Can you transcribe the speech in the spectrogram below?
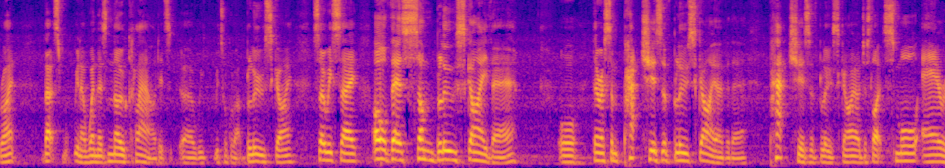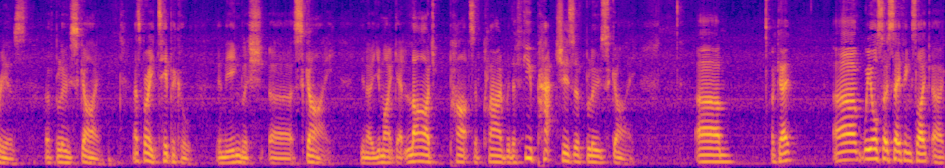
right? That's you know when there's no cloud. It's uh, we we talk about blue sky. So we say, oh, there's some blue sky there, or there are some patches of blue sky over there. Patches of blue sky are just like small areas of blue sky. That's very typical in the English uh, sky. You know, you might get large parts of cloud with a few patches of blue sky. Um, okay. Um, we also say things like uh,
